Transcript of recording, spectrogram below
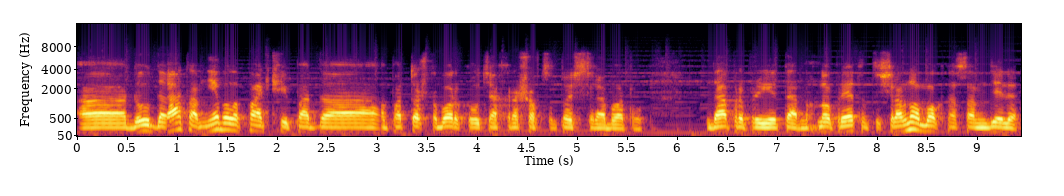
А, ну да, там не было патчей под, а, под то, что Oracle у тебя хорошо в Центосе работал. Да, проприетарных. Но при этом ты все равно мог на самом деле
